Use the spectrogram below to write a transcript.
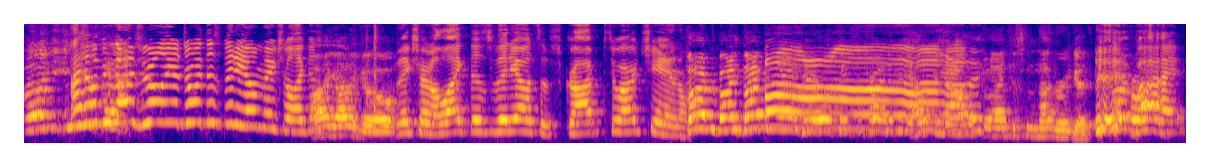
I hope you guys really enjoyed this video. Make sure to like this I gotta go. Make sure to like this video and subscribe to our channel. Bye everybody. Bye, Hero. Thanks for trying to be, help me Bye. out, I just am not very good. Bye.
